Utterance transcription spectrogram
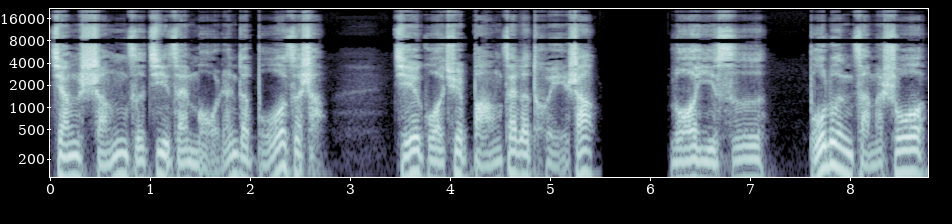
将绳子系在某人的脖子上，结果却绑在了腿上？罗伊斯不论怎么说，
